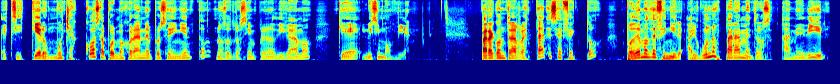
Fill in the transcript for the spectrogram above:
existieron muchas cosas por mejorar en el procedimiento, nosotros siempre nos digamos que lo hicimos bien. Para contrarrestar ese efecto, podemos definir algunos parámetros a medir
